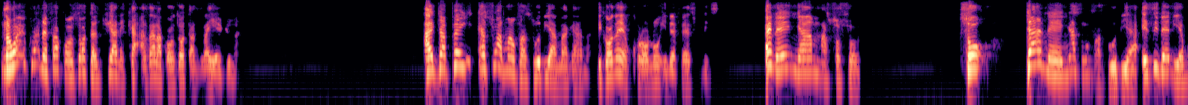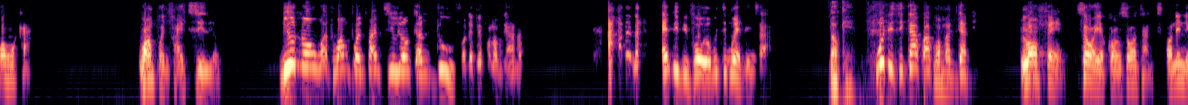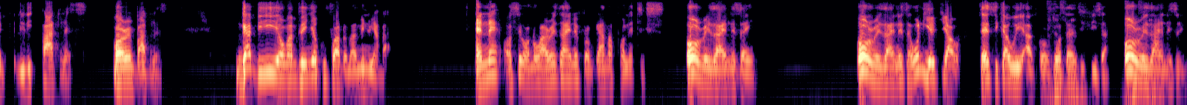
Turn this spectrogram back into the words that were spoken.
Na wɔn kura na ɛfa consultant tua ne ka ansa na consultant na yɛ adwuma adwapa yi ɛso ama mfasoɔ bi ama ghana. Because na yɛ korɔ no in the first place. Ɛna enya ama soso so ghana enya so mfasoɔ bi a esi dɛ ne yɛ bɔ ho ka? one point five trillion. Do you know what one point five trillion can do for the people of ghana? Adi na npp fo wɔn ti mu ɛdi nsa. Okay. Mo de sika akɔ akɔma mm. gabi law firm sɛ ɔyɛ consultant ɔne ne partners foreign partners gabi yi yɛ ɔmampanyin kufu adama mi nuaba ɛnɛ ɔsɛ ɔno wa resign from ghana politics. Ɔn resign sɛn ɔn resign sɛn wɔn yɛ tua o sɛ sika wei as consultancy fees a ɔn resign sɛn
